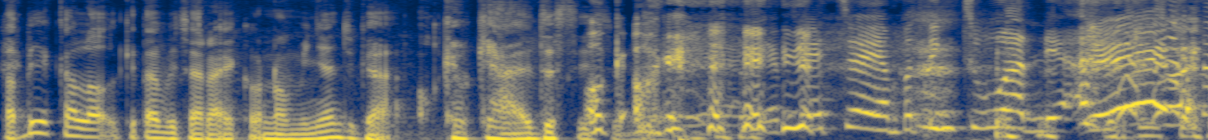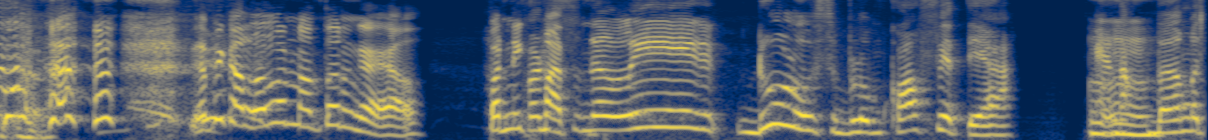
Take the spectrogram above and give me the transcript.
Tapi kalau kita bicara ekonominya juga oke-oke aja sih. Oke oke. Ya, yang penting cuan ya. Tapi kalau lo nonton nggak El? Penikmat. Personally dulu sebelum covid ya enak mm -hmm. banget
